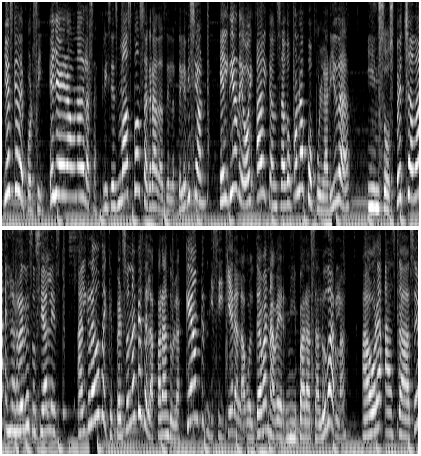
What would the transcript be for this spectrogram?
Y es que de por sí, ella era una de las actrices más consagradas de la televisión. El día de hoy ha alcanzado una popularidad insospechada en las redes sociales, al grado de que personajes de la farándula, que antes ni siquiera la volteaban a ver ni para saludarla, ahora hasta hacen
